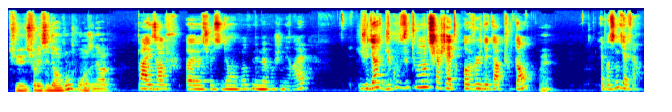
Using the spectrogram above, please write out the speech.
Tu, sur les sites de rencontres ou en général? Par exemple, euh, sur le site de rencontre, mais même en général. Je veux dire, du coup, vu que tout le monde cherche à être over the top tout le temps, Ouais. la personne qui va faire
